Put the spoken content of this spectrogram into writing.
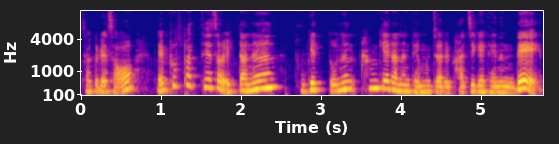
자, 그래서 F 파트에서 일단은 두 개 또는 한 개라는 대문자를 가지게 되는데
